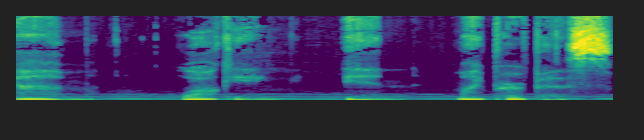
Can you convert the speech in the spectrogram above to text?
I am walking in my purpose.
